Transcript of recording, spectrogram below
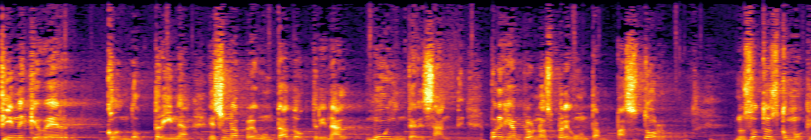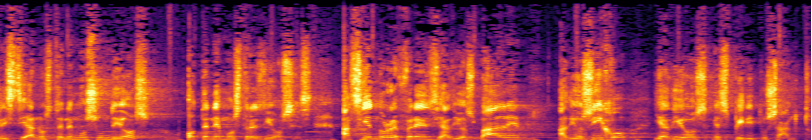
Tiene que ver con doctrina. Es una pregunta doctrinal muy interesante. Por ejemplo, nos preguntan, pastor, ¿nosotros como cristianos tenemos un Dios o tenemos tres dioses? Haciendo referencia a Dios Padre, a Dios Hijo y a Dios Espíritu Santo.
